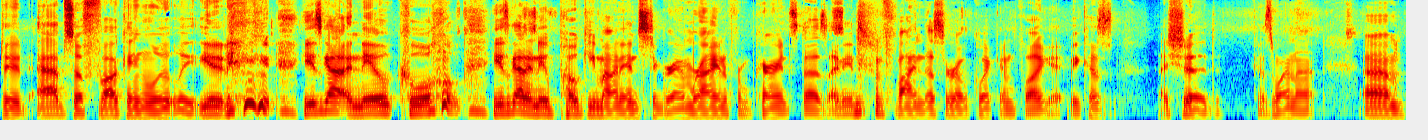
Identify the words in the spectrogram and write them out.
dude, absolutely. You, he's got a new cool. He's got a new Pokemon Instagram. Ryan from Currents does. I need to find this real quick and plug it because I should. Because why not? Um,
